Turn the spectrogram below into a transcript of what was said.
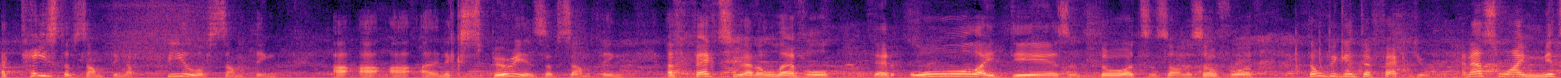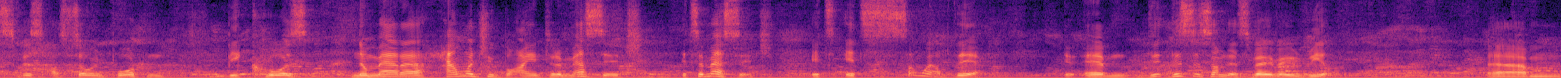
a taste of something, a feel of something, an experience of something affects you at a level that all ideas and thoughts and so on and so forth don't begin to affect you. And that's why mitzvahs are so important because no matter how much you buy into the message, it's a message. It's, it's somewhere up there. Um, th- this is something that's very, very real. Um,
